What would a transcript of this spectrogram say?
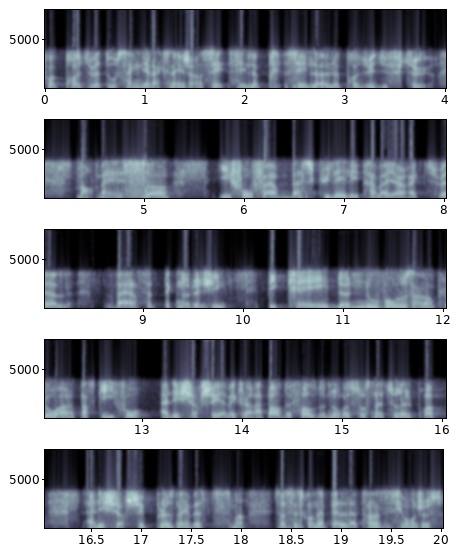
soit produit au Saguenay-Lac-Saint-Jean. C'est le, le, le produit du futur. Bon, ben ça, il faut faire basculer les travailleurs actuels vers cette technologie, puis créer de nouveaux emplois, parce qu'il faut aller chercher, avec le rapport de force de nos ressources naturelles propres, aller chercher plus d'investissements. Ça, c'est ce qu'on appelle la transition juste,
